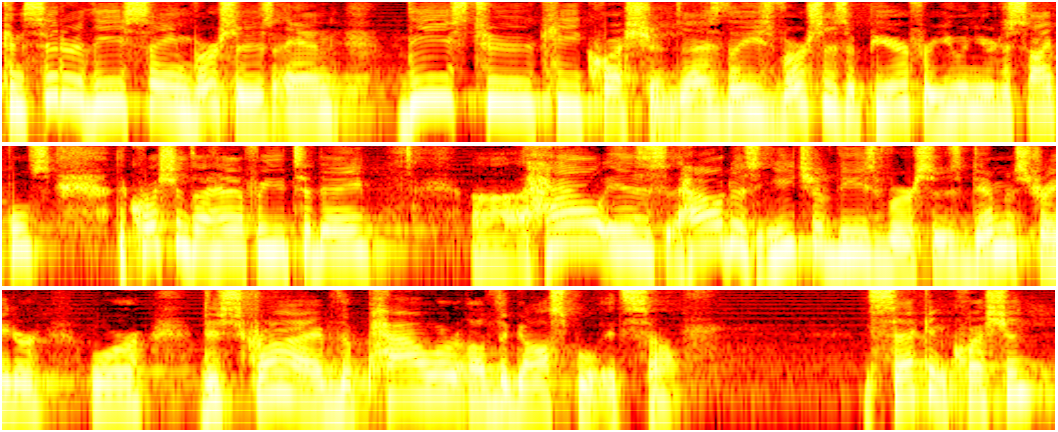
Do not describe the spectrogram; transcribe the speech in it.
Consider these same verses and these two key questions. As these verses appear for you and your disciples, the questions I have for you today, uh, how is, how does each of these verses demonstrate or, or describe the power of the gospel itself? The second question,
